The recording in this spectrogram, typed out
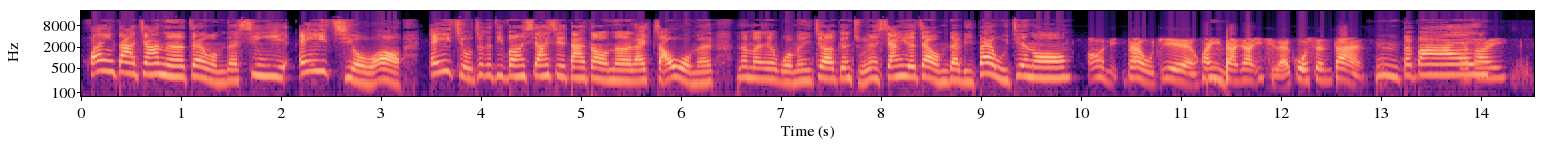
欢迎大家呢，在我们的信义 A 九哦 A 九这个地方香榭大道呢来找我们。那么，我们就要跟主任相约在我们的礼拜五见哦。哦，礼拜五见，欢迎大家一起来过圣诞。嗯，拜拜，拜拜。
